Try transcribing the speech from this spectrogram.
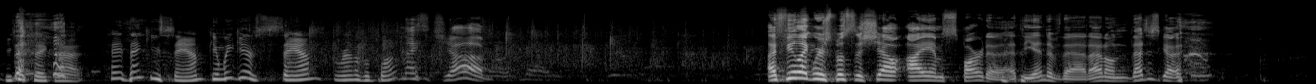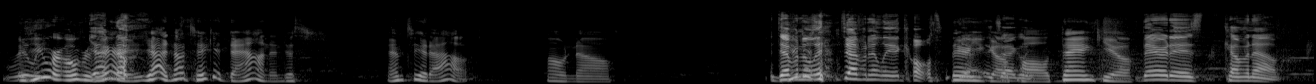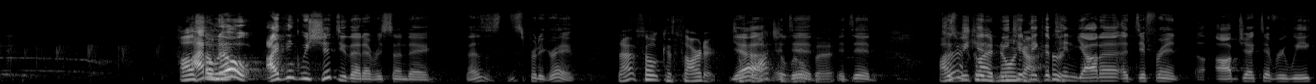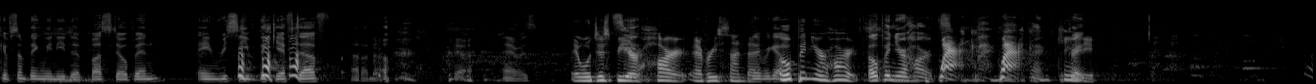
You can take that. Hey, thank you, Sam. Can we give Sam a round of applause? nice job. I feel like we are supposed to shout "I am Sparta" at the end of that. I don't. That just got. really, If you were over Yeah, there, no. yeah, no, take it down and just empty it out. Oh no. Definitely, definitely a cult. There Yeah, you go, exactly. Paul. Thank you. There it is, coming out. Also, I don't know. I think we should do that every Sunday. That's this is pretty great. That felt cathartic to yeah, watch a it little did. bit. It did. Because we just could, no we could make the pinata a different uh, object every week of something we need to bust open and receive the gift of. I don't know. Yeah. Anyways, It will just be See- your heart every Sunday. There we go. Open your heart. open your hearts. Whack, whack, candy.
